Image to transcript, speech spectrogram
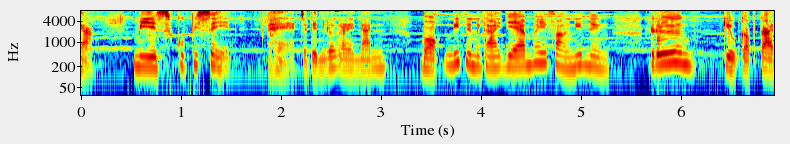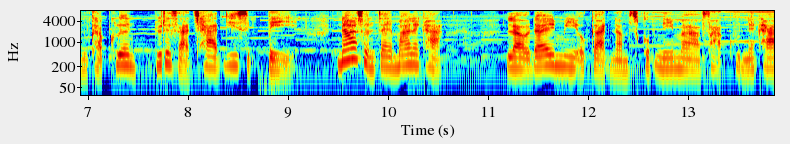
ค่ะ มีสกูปพิเศษแหมจะเป็นเรื่องอะไรนั้น บอกนิดนึงนะคะ แย้มให้ฟังนิดนึง เรื่องเกี่ยวกับการขับเคลื่อนยุทธศาสตร์ชาติ 20 ปี น่าสนใจมากเลยค่ะ เราได้มีโอกาสนำสกูปนี้มาฝากคุณนะคะ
